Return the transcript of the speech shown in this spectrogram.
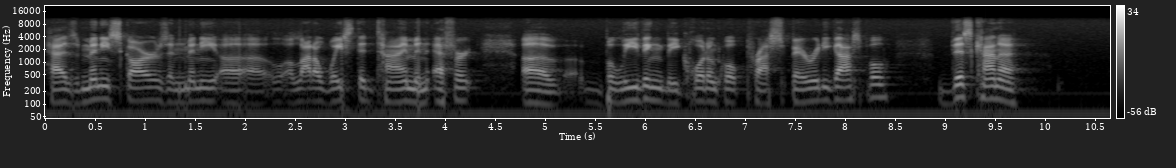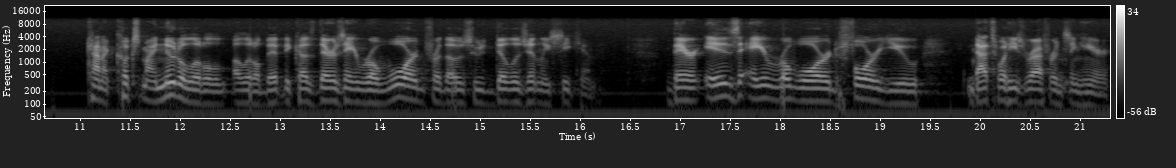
has many scars and many uh, uh a lot of wasted time and effort of believing the quote unquote prosperity gospel, this kind of kind of cooks my noodle a little, a little bit because there's a reward for those who diligently seek him. There is a reward for you. That's what he's referencing here.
